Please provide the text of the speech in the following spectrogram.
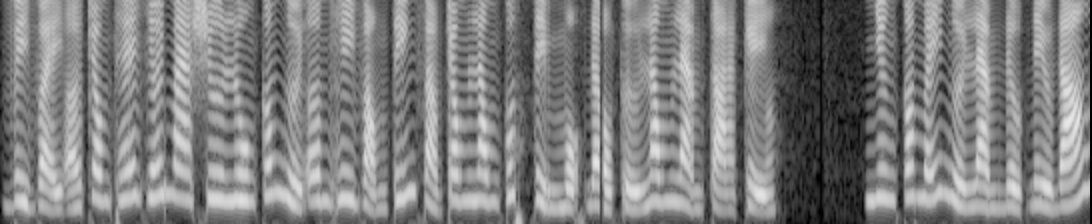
Vì vậy ở trong thế giới ma sư luôn có người ôm hy vọng tiến vào trong long cốt tìm một đầu cự long làm tọa kỵ. Nhưng có mấy người làm được điều đó.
